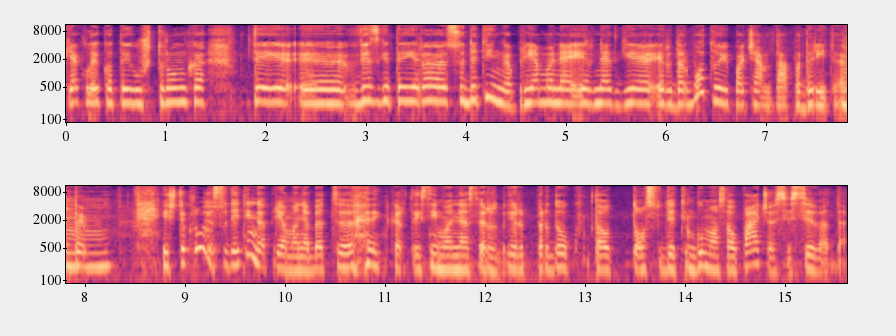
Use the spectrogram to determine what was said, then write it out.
kiek laiko tai užtrunka. Tai e, visgi tai yra sudėtinga priemonė ir netgi ir darbuotojui pačiam tą padaryti, ar taip? Mm. Iš tikrųjų, sudėtinga priemonė, bet kartais įmonės ir, ir per daug to, to sudėtingumo savo pačios įsiveda.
